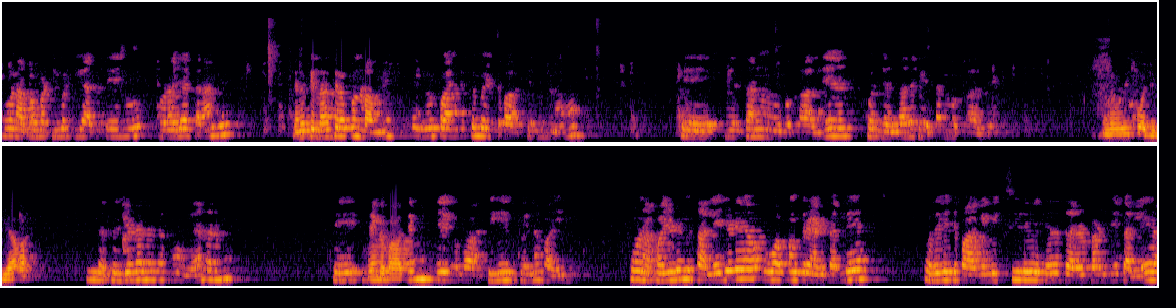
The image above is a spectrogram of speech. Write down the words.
ਹੁਣ ਆਪਾਂ ਮੱਠੀ ਮੱਠੀ ਅੱਗ ਤੇ ਇਹਨੂੰ ਥੋੜਾ ਜਿਹਾ ਕਰਾਂਗੇ। ਇਹਨੂੰ ਕਿੰਨਾ ਚਿਰ ਭੁੰਨਣਾ ਮੈਂ ਇਹਨੂੰ 5 ਮਿੰਟ ਵਾਸਤੇ ਭੁੰਨਣਾ ਤੇ ਫਿਰ ਤੁਹਾਨੂੰ ਵਿਖਾਲਦੇ ਆ ਭੁੱਜ ਜਾਂਦਾ ਤੇ ਫਿਰ ਤੁਹਾਨੂੰ ਵਿਖਾਲਦੇ ਆ ਲੋ ਜੀ ਭੁੱਜ ਗਿਆ ਵਾ। ਲਸਣ ਜਿਹੜਾ ਨਾ ਹੋ ਗਿਆ ਨਰਮ। ਤੇ ਹਿੰਗ ਪਾ ਦੇ ਹਿੰਗ ਪਾਤੀ ਹਿੰਗ ਪਹਿਲਾਂ ਪਾਈ। ਸੀ। ਹੁਣ ਆਪਾਂ ਜਿਹੜੇ ਮਸਾਲੇ ਜਿਹੜੇ ਆ ਉਹ ਆਪਾਂ ਗ੍ਰਾਈਂਡ ਕਰ ਲਏ ਆ। ਉਹਦੇ ਵਿੱਚ ਪਾ ਕੇ ਮਿਕਸੀ ਦੇ ਵਿੱਚ ਦਰੜ ਫੜ ਜੇ ਕਰ ਲਏ ਆ।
